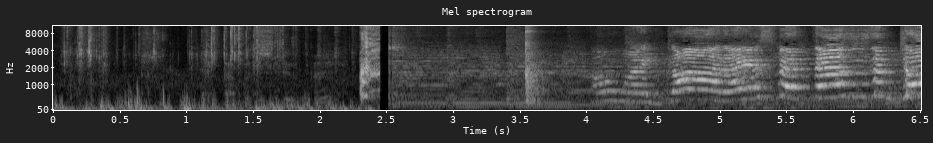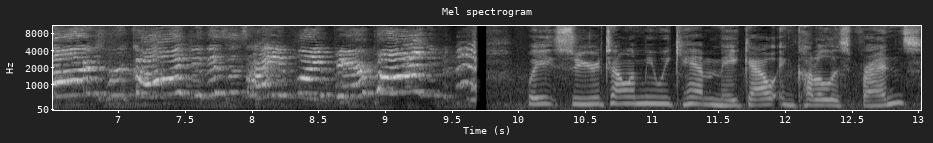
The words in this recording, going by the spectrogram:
That was stupid. Oh my god, I have spent thousands of dollars for college and this is how you play beer pong? Wait, so you're telling me we can't make out and cuddle as friends?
